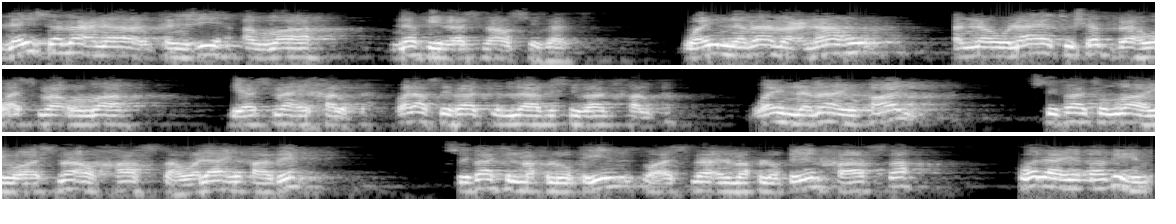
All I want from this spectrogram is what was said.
ليس معنى تنزيه الله نفي الأسماء والصفات وإنما معناه أنه لا يتشبه أسماء الله بأسماء خلقه ولا صفات الله بصفات خلقه وإنما يقال صفات الله وأسماءه خاصة ولائقة به صفات المخلوقين وأسماء المخلوقين خاصة ولائقة بهم.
